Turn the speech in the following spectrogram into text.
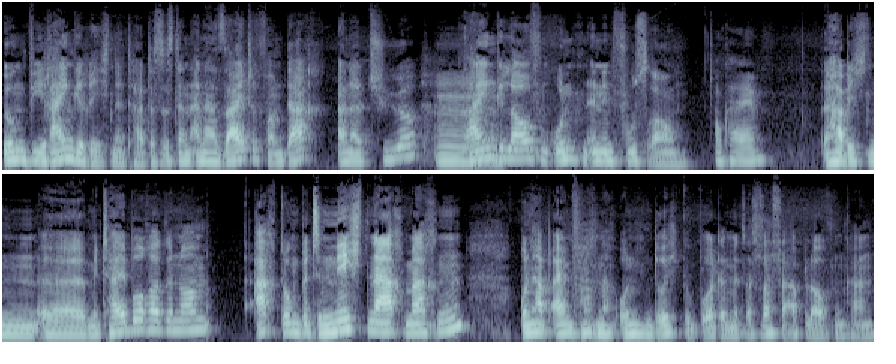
irgendwie reingeregnet hat. Das ist dann an der Seite vom Dach, an der Tür, reingelaufen, unten in den Fußraum. Okay. Da habe ich einen äh, Metallbohrer genommen. Achtung, bitte nicht nachmachen. Und habe einfach nach unten durchgebohrt, damit das Wasser ablaufen kann.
